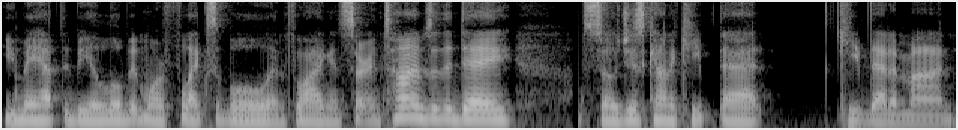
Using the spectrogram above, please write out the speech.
you may have to be a little bit more flexible and flying in certain times of the day. So just kind of keep that keep that in mind.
